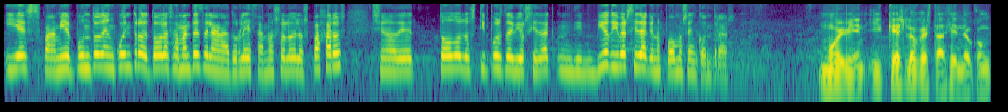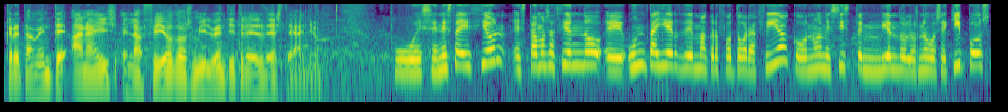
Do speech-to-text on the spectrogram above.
y es para mí el punto de encuentro de todos los amantes de la naturaleza, no solo de los pájaros, sino de todos los tipos de biodiversidad, de biodiversidad que nos podemos encontrar. Muy bien, ¿y qué es lo que está haciendo concretamente Anaís en la FIO 2023 de este año? Pues en esta edición estamos haciendo eh, un taller de macrofotografía con OM System viendo los nuevos equipos,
